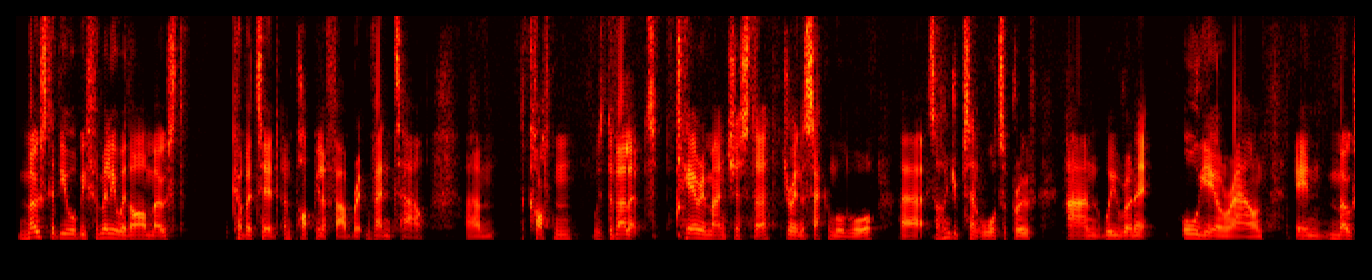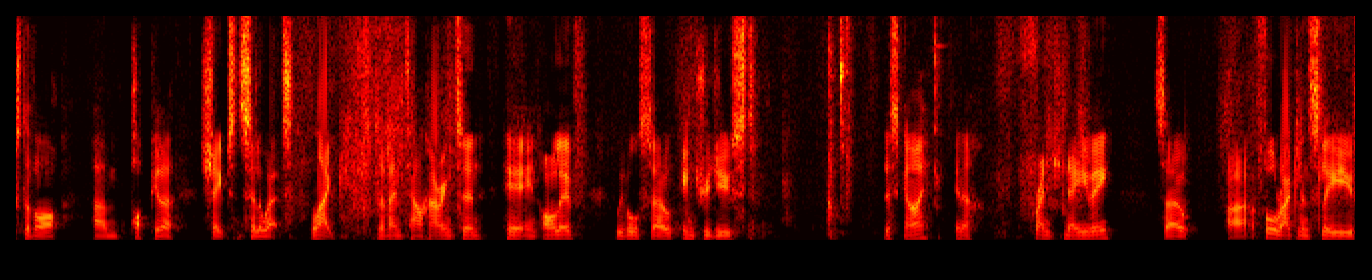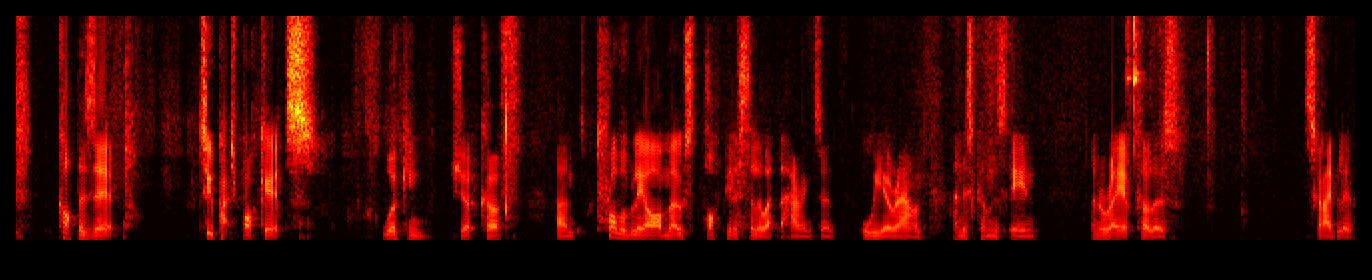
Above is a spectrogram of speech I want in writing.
most of you will be familiar with our most coveted and popular fabric, Ventile. Um, the cotton was developed here in Manchester during the Second World War. Uh, it's 100% waterproof, and we run it all year round in most of our um, popular shapes and silhouettes, like the Ventile Harrington here in olive. We've also introduced this guy in a French navy. So uh, full raglan sleeve, copper zip, two patch pockets, working shirt cuff. Um, it's probably our most popular silhouette, the Harrington, all year round. And this comes in an array of colours. Sky blue,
